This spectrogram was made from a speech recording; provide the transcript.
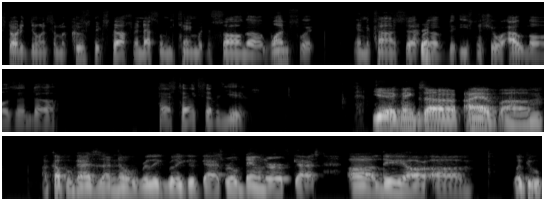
started doing some acoustic stuff, and that's when we came with the song uh, "One Foot" in the concept right. of the Eastern Shore Outlawz and uh, hashtag Seven Years. Yeah, man, because uh, I have um, a couple guys that I know, really, really good guys, real down to earth guys. Uh, they are um, like people,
